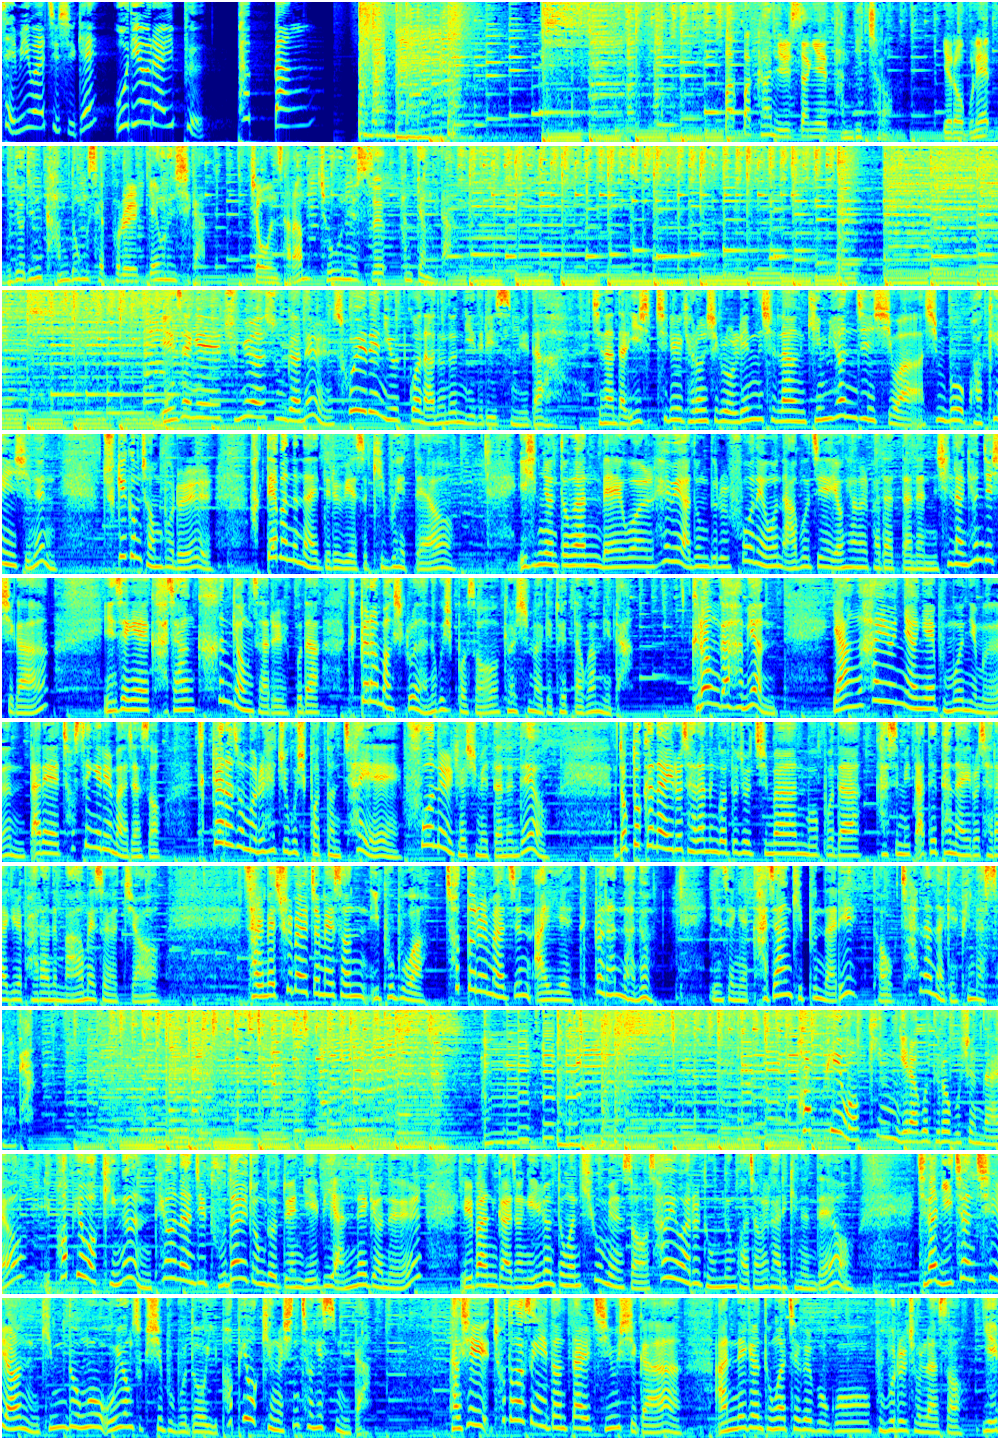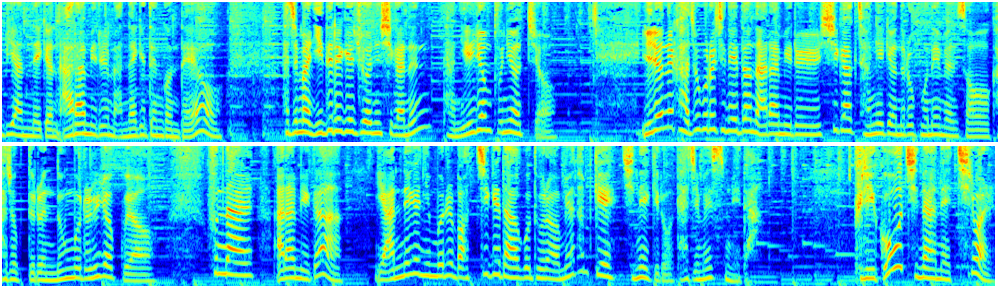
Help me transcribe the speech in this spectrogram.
재미와 지식의 오디오 life 팟빵 빡빡한 일상의 단비처럼 여러분의 무뎌진 감동 세포를 깨우는 시간 좋은 사람 좋은 뉴스 함께합니다. 인생의 중요한 순간을 소외된 이웃과 나누는 이들이 있습니다. 지난달 27일 결혼식을 올린 신랑 김현진 씨와 신부 곽혜인 씨는 축의금 전부를 학대받는 아이들을 위해서 기부했대요. 20년 동안 매월 해외 아동들을 후원해온 아버지의 영향을 받았다는 신랑 현지 씨가 인생의 가장 큰 경사를 보다 특별한 방식으로 나누고 싶어서 결심하게 됐다고 합니다. 그런가 하면 양하윤 양의 부모님은 딸의 첫 생일을 맞아서 특별한 선물을 해주고 싶었던 차에 후원을 결심했다는데요. 똑똑한 아이로 자라는 것도 좋지만 무엇보다 가슴이 따뜻한 아이로 자라길 바라는 마음에서였죠. 삶의 출발점에선 이 부부와 첫 돌을 맞은 아이의 특별한 나눔. 인생의 가장 기쁜 날이 더욱 찬란하게 빛났습니다. 워킹이라고 들어보셨나요? 이 퍼피 워킹은 태어난 지 두 달 정도 된 예비 안내견을 일반 가정에 1년 동안 키우면서 사회화를 돕는 과정을 가리키는데요. 지난 2007년 김동우 오영숙 씨 부부도 이 퍼피 워킹을 신청했습니다. 당시 초등학생이던 딸 지우 씨가 안내견 동화책을 보고 부부를 졸라서 예비 안내견 아람이를 만나게 된 건데요. 하지만 이들에게 주어진 시간은 단 1년뿐이었죠. 1년을 가족으로 지내던 아람이를 시각 장애견으로 보내면서 가족들은 눈물을 흘렸고요. 훗날 아람이가 이 안내견 임무를 멋지게 다하고 돌아오면 함께 지내기로 다짐했습니다. 그리고 지난해 7월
